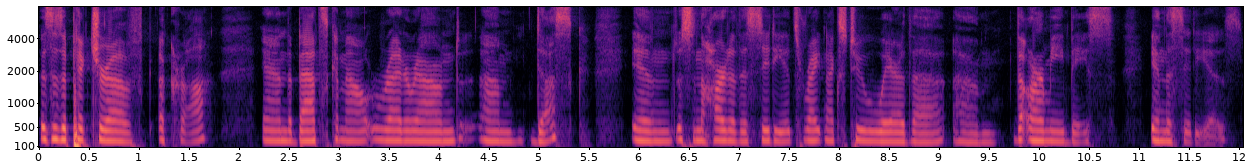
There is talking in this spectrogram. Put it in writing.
This is a picture of Accra, and the bats come out right around um, dusk, in just in the heart of the city. It's right next to where the um, the army base in the city is.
